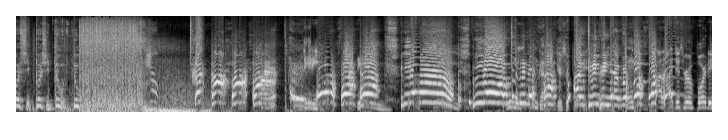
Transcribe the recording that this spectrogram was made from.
push it, push it, do it, do it. Help! Diddy. No! No! I'm clipping Oh, God, that! I'm clipping that, bro! I just reported.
